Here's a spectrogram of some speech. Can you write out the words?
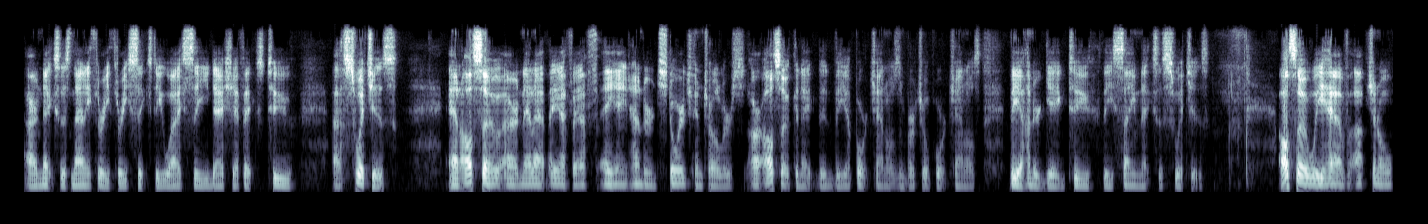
our Nexus 93360 YC-FX2 uh, switches. And also our NetApp AFF A800 storage controllers are also connected via port channels and virtual port channels via 100 gig to these same Nexus switches. Also, we have optional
